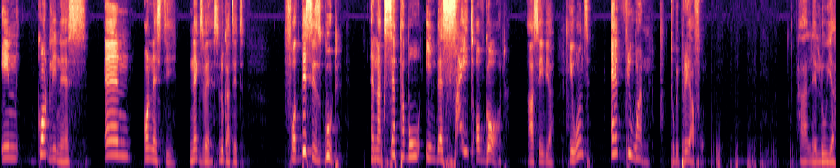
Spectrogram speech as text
in godliness and honesty. Next verse, look at it. For this is good and acceptable in the sight of God, our Savior. He wants everyone to be prayerful. Hallelujah.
